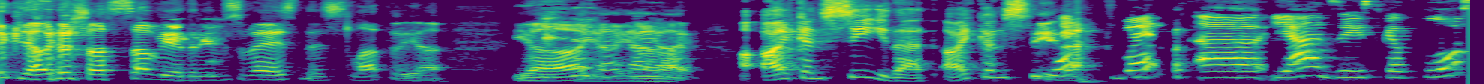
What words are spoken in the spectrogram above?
iekļaujošās sabiedrības vēstnesis Latvijā. Jā, jā, jā. jā. I can see that. I can see that. Bet, bet uh, jāatzīst, ka plus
